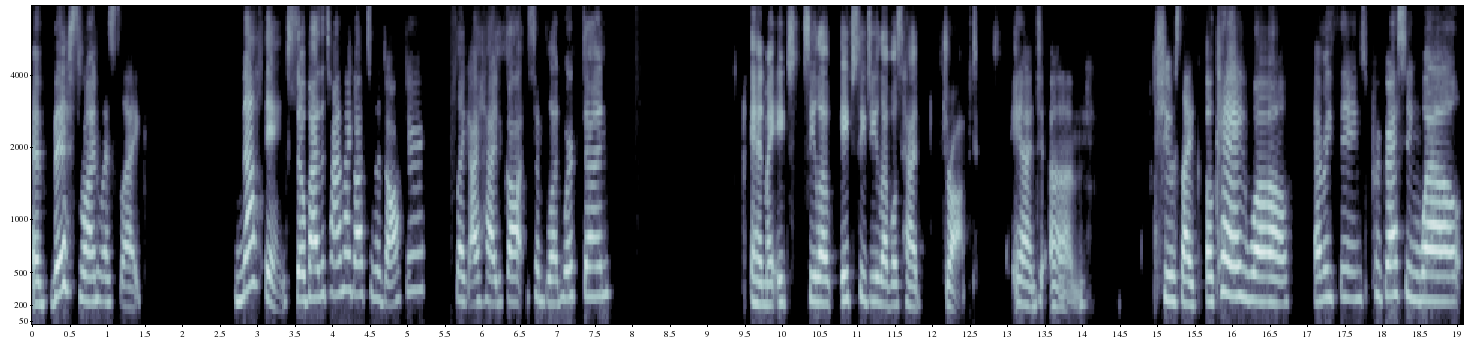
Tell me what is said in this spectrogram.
and this one was like nothing so by the time i got to the doctor like i had got some blood work done and my HC level, hcg levels had dropped and um, she was like okay well everything's progressing well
